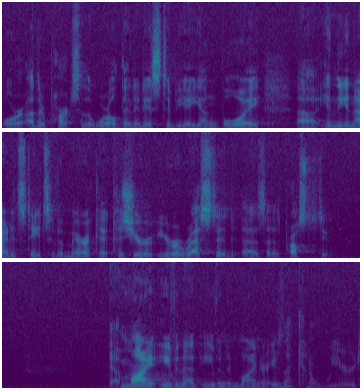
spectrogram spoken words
or other parts of the world than it is to be a young boy uh, in the United States of America because you're, you're arrested as a prostitute. Even, at, even in minor, isn't that kind of weird?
